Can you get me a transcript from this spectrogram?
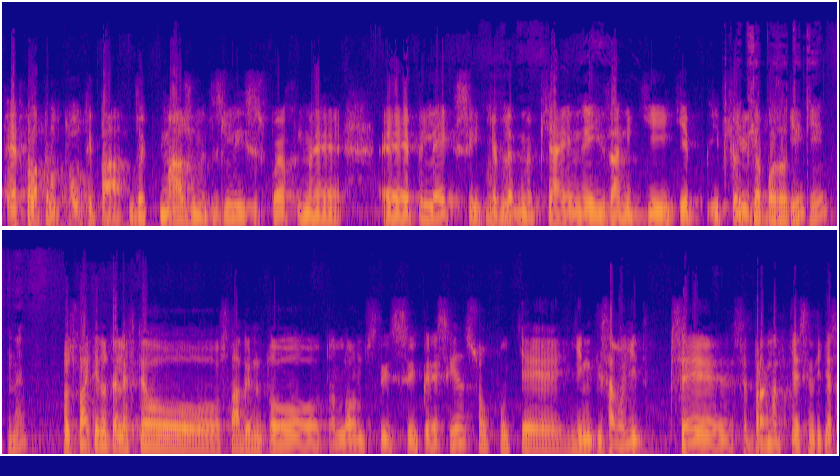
εύκολα πρωτότυπα, δοκιμάζουμε τις λύσεις που έχουμε ε, επιλεξει και βλέπουμε ποια είναι η ιδανική και η πιο, η πιο αποδοτική. Ναι. Σωστά και το τελευταίο στάδιο είναι το, το launch της υπηρεσίας όπου και γίνει τη εισαγωγή σε, σε πραγματικές συνθήκες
